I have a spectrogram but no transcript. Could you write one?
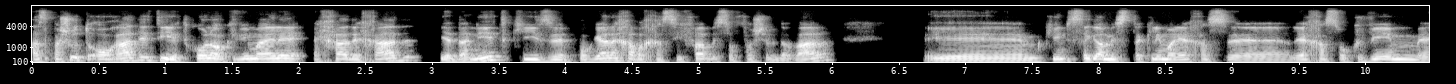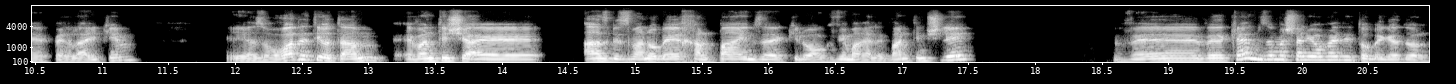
אז פשוט הורדתי את כל העוקבים האלה אחד-אחד, ידנית, כי זה פוגע לך בחשיפה בסופו של דבר. אמ, כי אינסטגרם מסתכלים על יחס, על יחס עוקבים אה, פר לייקים, אה, אז הורדתי אותם, הבנתי שאז בזמנו בערך אלפיים זה כאילו העוקבים הרלוונטיים שלי, ו... וכן, זה מה שאני עובד איתו בגדול.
